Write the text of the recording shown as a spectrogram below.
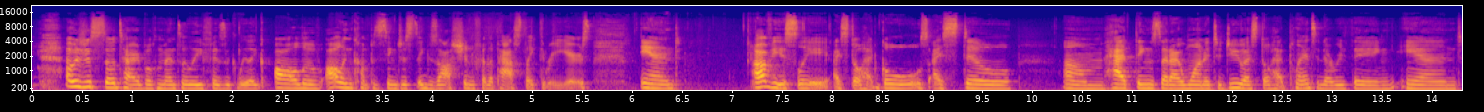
I was just so tired both mentally physically like all of all encompassing just exhaustion for the past like three years. And obviously i still had goals. I still um, had things that I wanted to do. I still had plans and everything, and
